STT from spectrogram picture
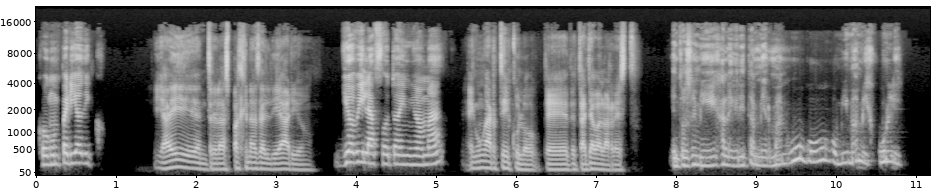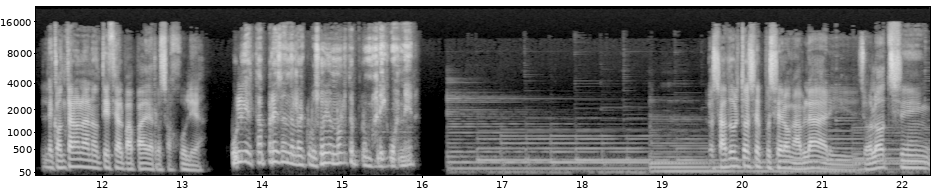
con un periódico. Y ahí, entre las páginas del diario... Yo vi la foto de mi mamá. En un artículo que detallaba el arresto. Entonces mi hija le grita a mi hermano, Hugo, Hugo, mi mami Juli. Le contaron la noticia al papá de Rosa Julia. Julia está presa en el reclusorio norte por marihuanera. Los adultos se pusieron a hablar y Yolotzin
